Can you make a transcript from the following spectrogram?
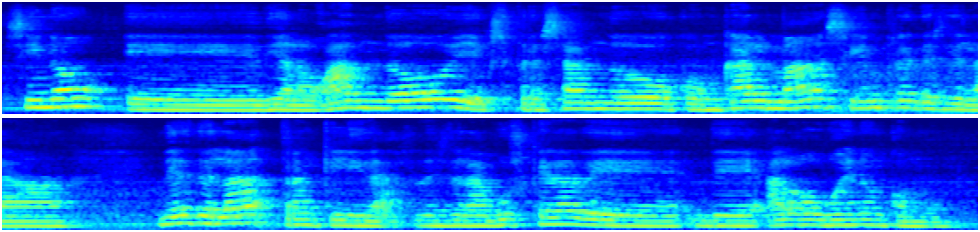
sino eh, dialogando y expresando con calma, siempre desde la, desde la tranquilidad, desde la búsqueda de algo bueno en común.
